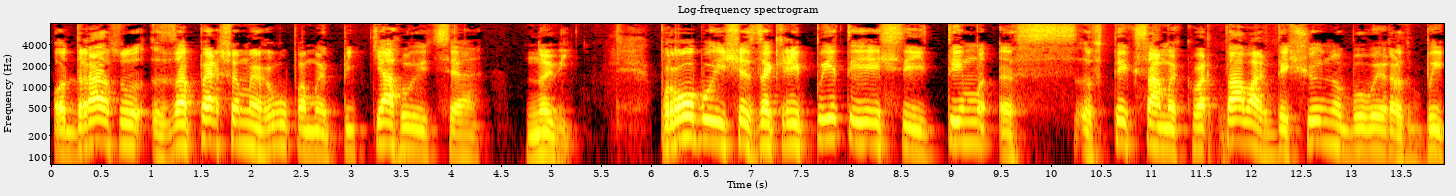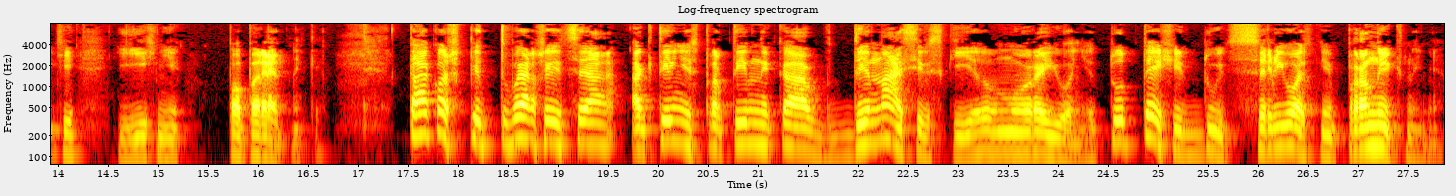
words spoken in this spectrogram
Одразу за першими групами підтягуються нові, пробуючи закріпитися й тим в тих самих кварталах, де щойно були розбиті їхні попередники. Також підтверджується активність противника в Динасівському районі. Тут теж йдуть серйозні проникнення.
